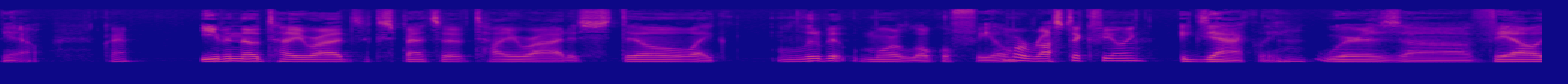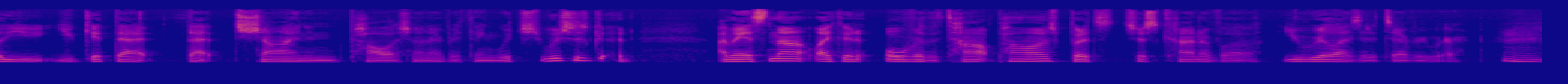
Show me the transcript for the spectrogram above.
You know, Okay. even though Telluride's expensive, Telluride is still like a little bit more local feel. More rustic feeling. Exactly. Mm-hmm. Whereas uh, Vail, you you get that that shine and polish on everything, which which is good. I mean, it's not like an over the top polish, but it's just kind of a you realize that it's everywhere. Mm-hmm.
